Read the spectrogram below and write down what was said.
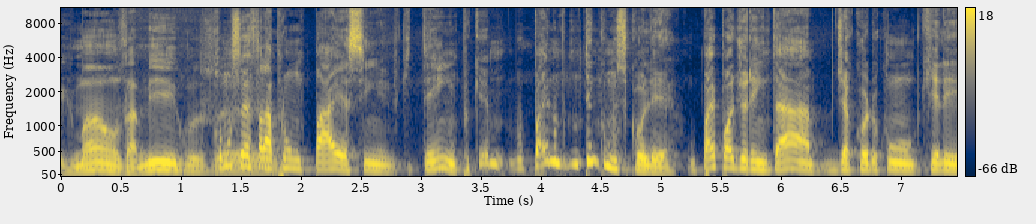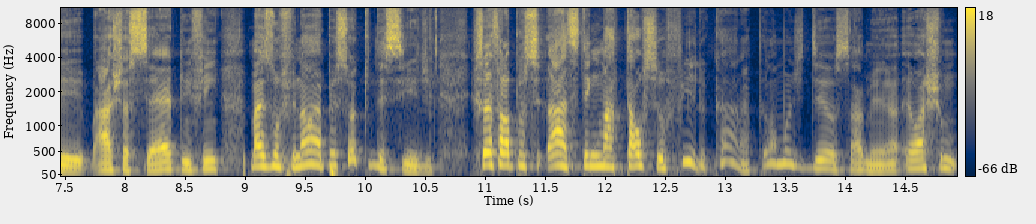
irmãos, amigos. Como você vai falar para um pai assim que tem? Porque o pai não, não, tem como escolher. O pai pode orientar de acordo com o que ele acha certo, enfim, mas no final é a pessoa que decide. Você vai falar para ah, você tem que matar o seu filho? Cara, pelo amor de Deus, sabe? Eu acho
